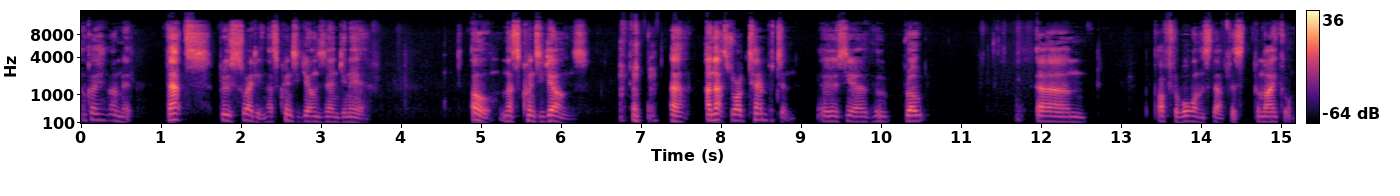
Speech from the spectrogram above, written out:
I'm going, on a minute, that's Bruce Swedien, that's Quincy Jones' engineer. Oh, that's Quincy Jones. uh, and that's Rod Temperton, who's, you know, who wrote um, Off the Wall and stuff for, for Michael.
